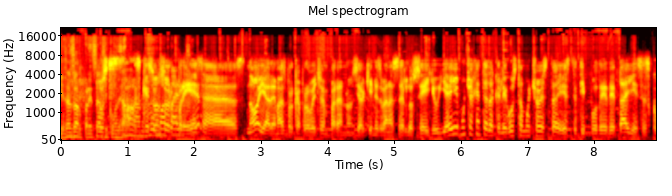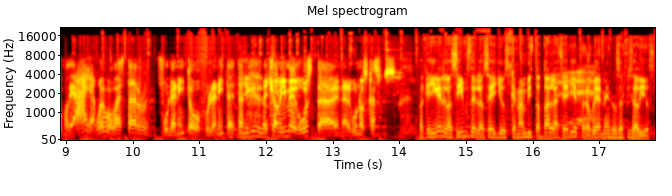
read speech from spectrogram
Que sean sorpresas. Pues, como de, ah, es que no, son sorpresas, ¿no? Y además porque aprovechan para anunciar quiénes van a ser los sellos. Y hay mucha gente a la que le gusta mucho este, este tipo de detalles. Es como de, ay, a huevo, va a estar fulanito o fulanita y tal. De hecho, a mí me gusta en algunos casos. Para que lleguen los sims de los sellos que no han visto toda la serie, pero vean esos episodios.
